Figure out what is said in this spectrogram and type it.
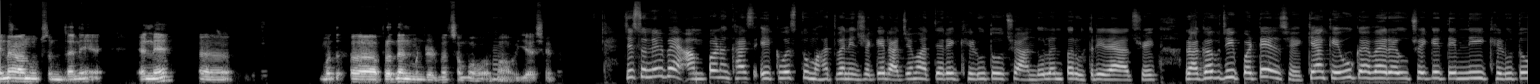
એના અનુસંધાને એને પ્રધાનમંડળમાં સમાવવામાં આવ્યા છે. જે સુનિલભાઈ, આમ પણ ખાસ એક વસ્તુ મહત્વની છે કે રાજ્યમાં અત્યારે ખેડૂતો છે, આંદોલન પર ઉતરી રહ્યા છે. રાઘવજી પટેલ છે, ક્યાંક એવું કહેવાય રહ્યું છે કે તેમની ખેડૂતો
